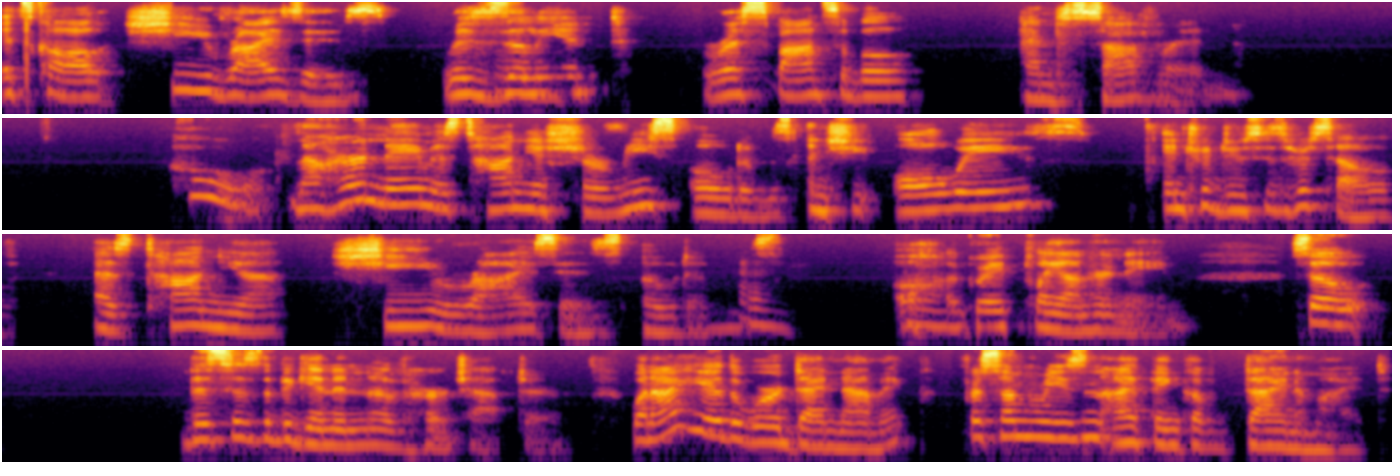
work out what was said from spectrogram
It's called She Rises Resilient. Responsible, and Sovereign. Oh, now her name is Tanya Sharice Odoms, and she always introduces herself as Tanya She Rises Odoms. Mm. Oh, a great play on her name. So, this is the beginning of her chapter. When I hear the word dynamic, for some reason I think of dynamite,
